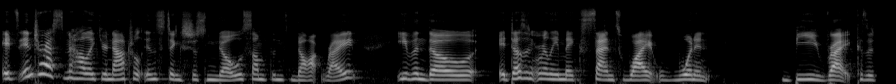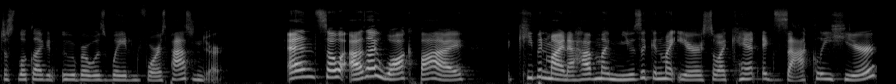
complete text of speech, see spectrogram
it's interesting how like your natural instincts just know something's not right, even though it doesn't really make sense why it wouldn't be right because it just looked like an Uber was waiting for his passenger. And so as I walk by, keep in mind I have my music in my ear so I can't exactly hear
